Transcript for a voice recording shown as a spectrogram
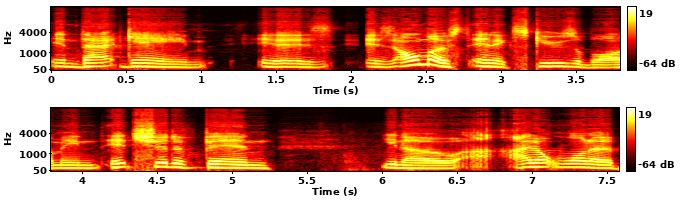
in that game is is almost inexcusable. I mean, it should have been, you know, I- don't want to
